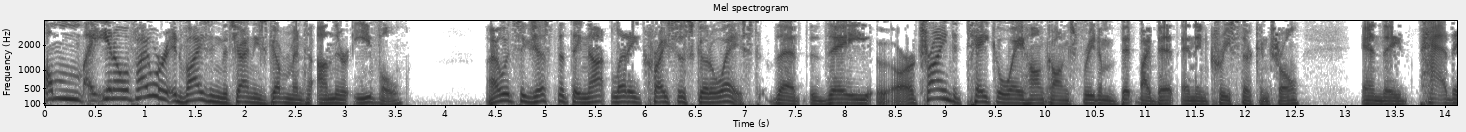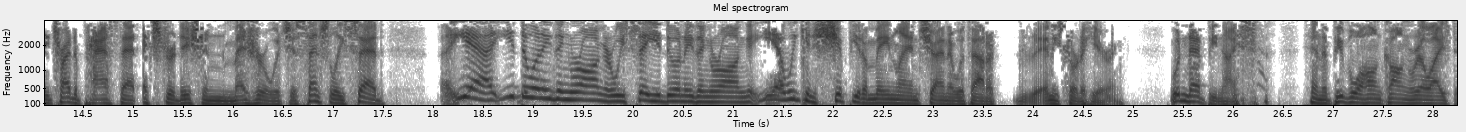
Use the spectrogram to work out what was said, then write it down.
Um, you know, if I were advising the Chinese government on their evil, I would suggest that they not let a crisis go to waste. That they are trying to take away Hong Kong's freedom bit by bit and increase their control. And they pa- they tried to pass that extradition measure, which essentially said, uh, "Yeah, you do anything wrong, or we say you do anything wrong, yeah, we can ship you to mainland China without a, any sort of hearing." Wouldn't that be nice? and the people of Hong Kong realized,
